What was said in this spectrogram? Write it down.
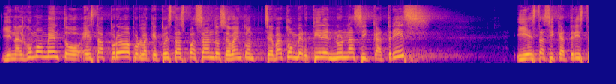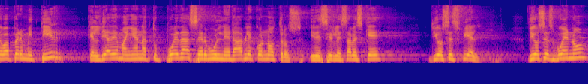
y en algún momento esta prueba por la que tú estás pasando se va, a, se va a convertir en una cicatriz y esta cicatriz te va a permitir que el día de mañana tú puedas ser vulnerable con otros y decirle, ¿sabes qué? Dios es fiel. Dios es bueno,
